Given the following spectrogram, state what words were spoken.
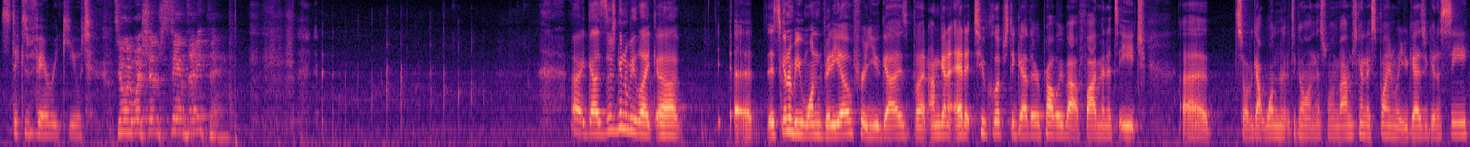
Sticks very cute. It's the only way she understands anything. All right, guys. There's gonna be like uh, uh, it's gonna be one video for you guys, but I'm gonna edit two clips together, probably about five minutes each. Uh, so I've got one minute to go on this one, but I'm just gonna explain what you guys are gonna see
